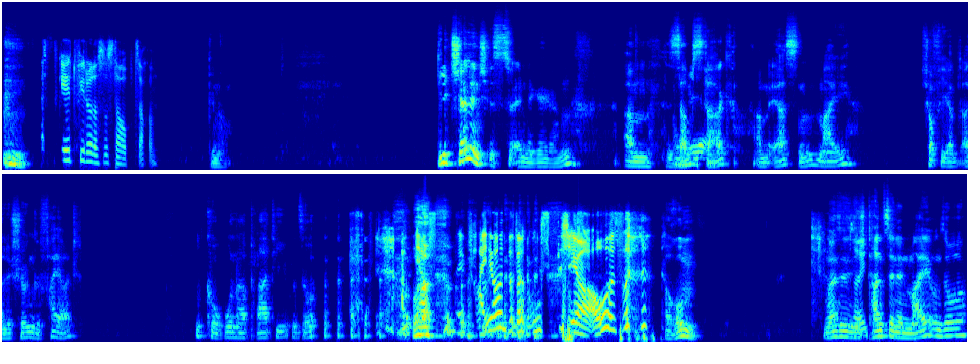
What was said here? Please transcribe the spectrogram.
Es geht wieder, das ist die Hauptsache. genau. Die Challenge ist zu Ende gegangen. Am Samstag, am 1. Mai. Ich hoffe, ihr habt alle schön gefeiert. Corona-Party und so. Oder, Beim Feiern, da ruhst du dich eher aus. Warum? Weißt du, ich tanze in den Mai und so.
